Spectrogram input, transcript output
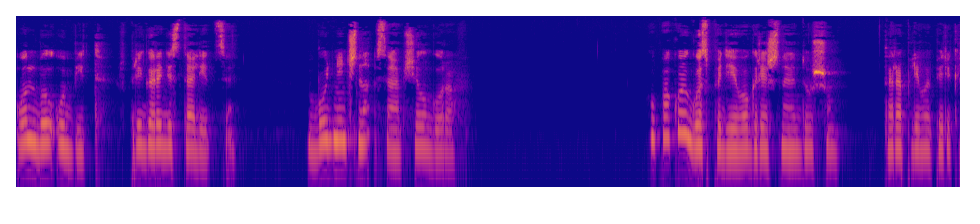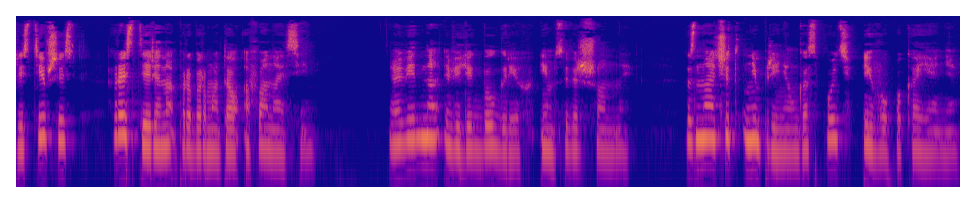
он был убит в пригороде столицы. Буднично сообщил Гуров. «Упокой, Господи, его грешную душу!» Торопливо перекрестившись, растерянно пробормотал Афанасий. Видно, велик был грех, им совершенный. Значит, не принял Господь его покаяние.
